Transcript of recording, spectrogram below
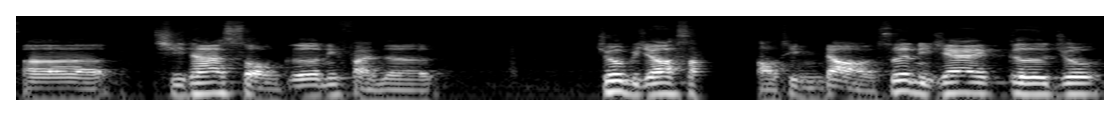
呃其他首歌，你反而就比较少听到，所以你现在歌就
